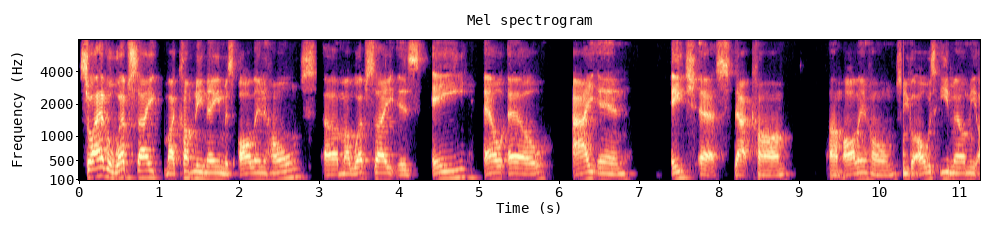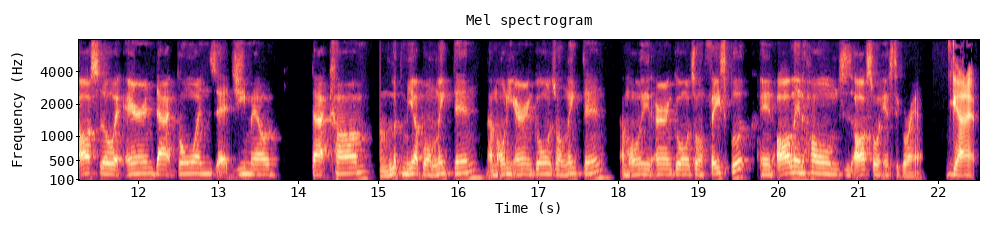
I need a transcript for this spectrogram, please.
So I have a website. My company name is All In Homes. Uh, my website is a l l i n h s dot com. Um, all in homes. You can always email me also at aaron.goins at gmail com. Look me up on LinkedIn. I'm only Aharon Goins on LinkedIn. I'm only Aharon Goins on Facebook. And All In Homes is also on Instagram. Got it.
